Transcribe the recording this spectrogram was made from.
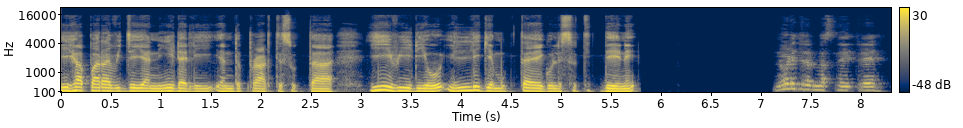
ಇಹಪರ ವಿಜಯ ನೀಡಲಿ ಎಂದು ಪ್ರಾರ್ಥಿಸುತ್ತಾ ಈ ವಿಡಿಯೋ ಇಲ್ಲಿಗೆ ಮುಕ್ತಾಯಗೊಳಿಸುತ್ತಿದ್ದೇನೆ. ನೋಡಿದ್ರಲ್ಲ ಸ್ನೇಹಿತರೆ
